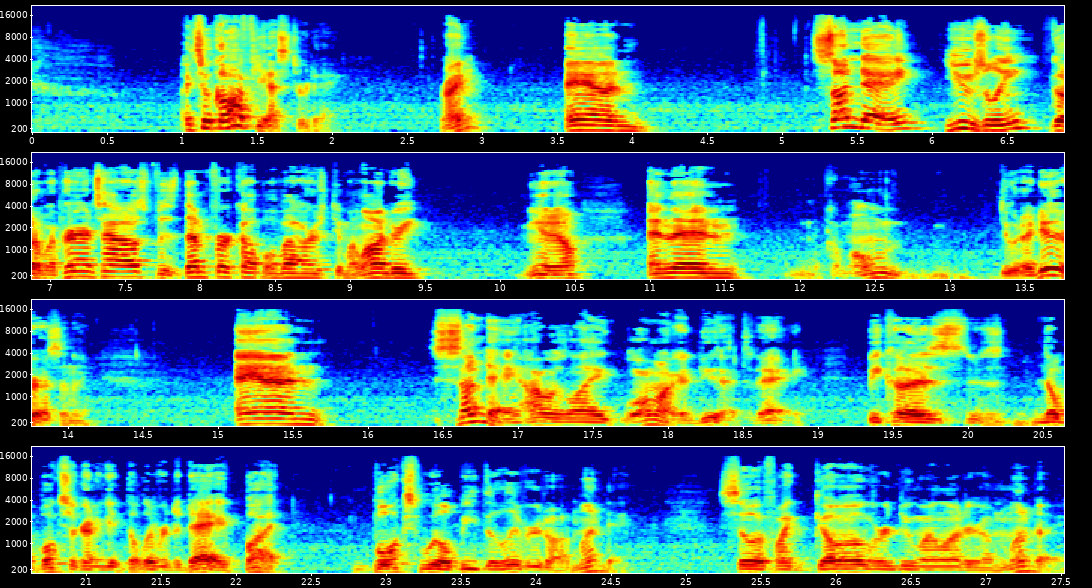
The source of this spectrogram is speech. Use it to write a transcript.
I took off yesterday, right? And Sunday, usually, go to my parents' house, visit them for a couple of hours, do my laundry, you know, and then come home, do what I do the rest of the night. And Sunday, I was like, well, I'm not going to do that today because no books are going to get delivered today, but books will be delivered on Monday. So if I go over and do my laundry on Monday,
